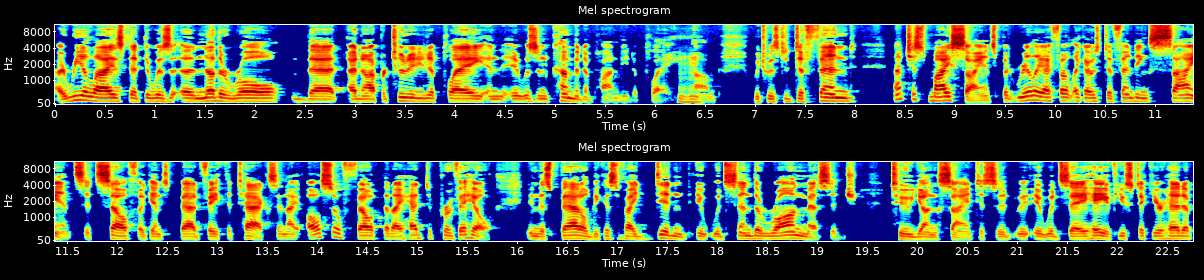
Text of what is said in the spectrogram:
I realized that there was another role that an opportunity to play, and it was incumbent upon me to play, mm-hmm. um, which was to defend not just my science, but really I felt like I was defending science itself against bad faith attacks. And I also felt that I had to prevail in this battle because if I didn't, it would send the wrong message to young scientists. It, it would say, "Hey, if you stick your head up,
